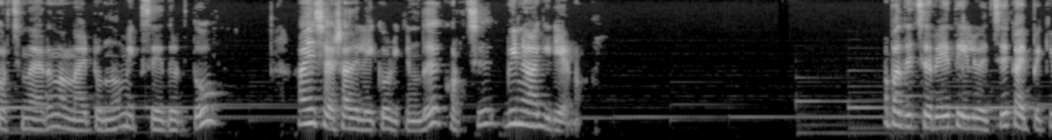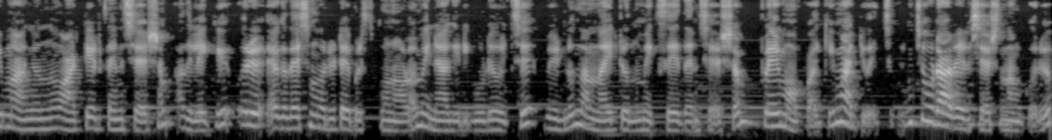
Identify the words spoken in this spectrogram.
കുറച്ച് നേരം നന്നായിട്ടൊന്ന് മിക്സ് ചെയ്തെടുത്തു. അതിന് ശേഷം അതിലേക്ക് ഒഴിക്കുന്നത് കുറച്ച് വിനാഗിരിയാണ്. അപ്പോൾ അത് ചെറിയ തീയിൽ വെച്ച് കയ്പയ്ക്ക് മാങ്ങ ഒന്ന് വാട്ടിയെടുത്തതിന് ശേഷം അതിലേക്ക് ഒരു ഏകദേശം ഒരു ടേബിൾ സ്പൂണോളം വിനാഗിരി കൂടി ഒഴിച്ച് വീണ്ടും നന്നായിട്ടൊന്ന് മിക്സ് ചെയ്തതിന് ശേഷം ഫ്ലെയിം ഓഫാക്കി മാറ്റി വെച്ചു. ഇനി ചൂടാറിയതിന് ശേഷം നമുക്കൊരു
